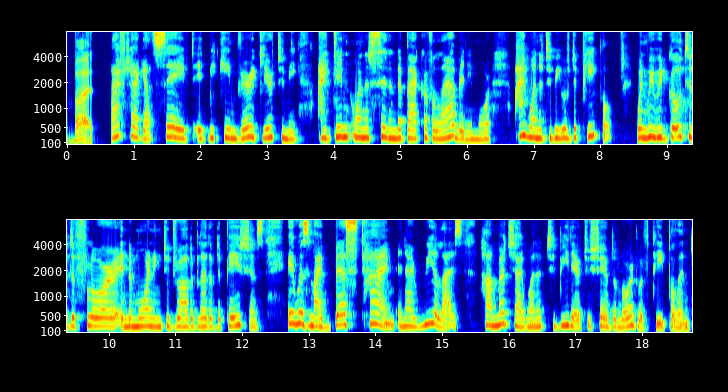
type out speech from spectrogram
but after I got saved, it became very clear to me I didn't want to sit in the back of a lab anymore. I wanted to be with the people. When we would go to the floor in the morning to draw the blood of the patients, it was my best time. And I realized how much I wanted to be there to share the Lord with people and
